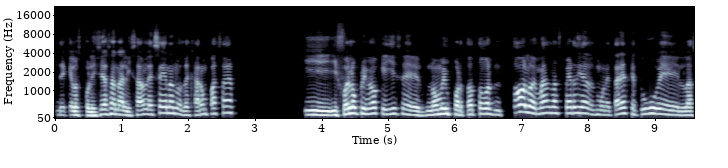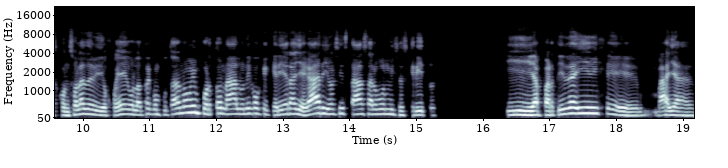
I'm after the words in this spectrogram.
de que los policías analizaron la escena, nos dejaron pasar. Y, y fue lo primero que hice, no me importó todo, todo lo demás, las pérdidas monetarias que tuve, las consolas de videojuegos, la otra computadora, no me importó nada, lo único que quería era llegar y ver si estaba a salvo en mis escritos. Y a partir de ahí dije, vaya,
